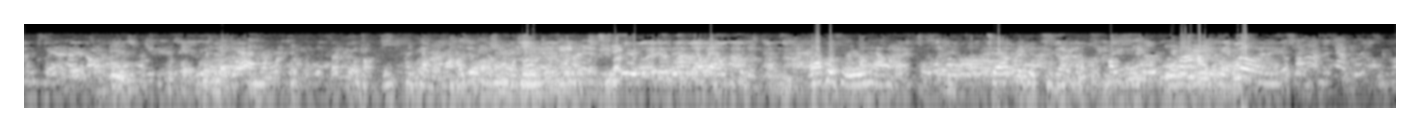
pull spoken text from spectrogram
很现代，然后很天天还是我不放心，很天然后就从我手机上面去，要不然我不就然后昨天吧，专门就去好几我马上就了，你就说他们家可以好，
